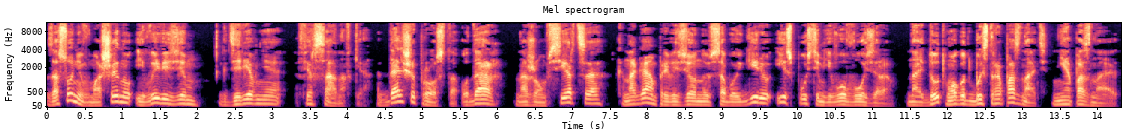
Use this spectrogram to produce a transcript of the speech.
Засунем в машину и вывезем к деревне Ферсановке. Дальше просто удар ножом в сердце, к ногам привезенную с собой гирю и спустим его в озеро. Найдут, могут быстро опознать, не опознают.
